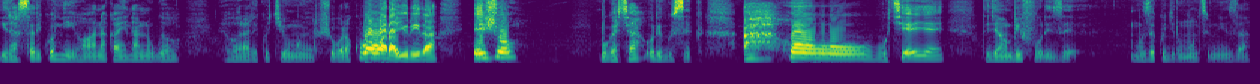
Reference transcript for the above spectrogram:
irasa ariko ntihwana kandi nta nubwo bihora ari ku cyumweru. Ushobora kuba warayurira ejo bugacya uri guseka. Aho bukeye tujya mbifurize muze kugira umunsi mwiza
